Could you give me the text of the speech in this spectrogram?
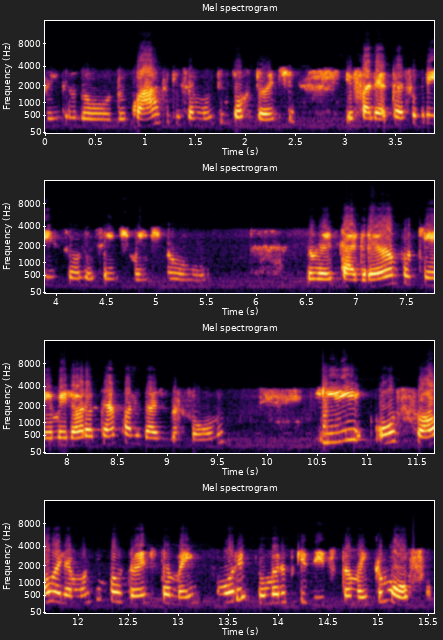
dentro do, do quarto, que isso é muito importante. Eu falei até sobre isso recentemente no, no meu Instagram, porque melhora até a qualidade do sono. E o sol, ele é muito importante também por inúmeros quesitos também para o mofo,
